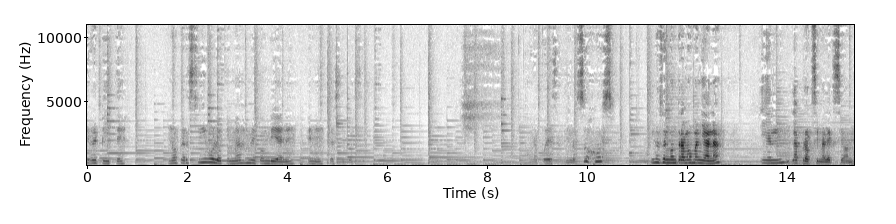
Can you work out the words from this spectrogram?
Y repite, no percibo lo que más me conviene en esta situación. Ahora puedes abrir los ojos y nos encontramos mañana en la próxima lección.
